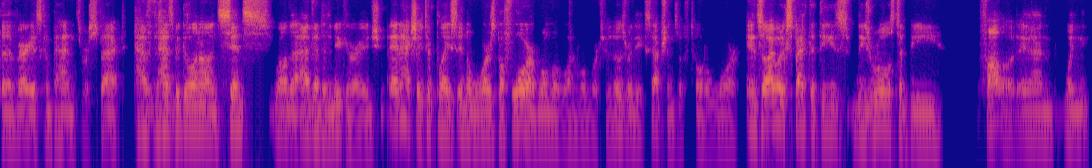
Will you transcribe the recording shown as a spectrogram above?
the various combatants respect have has been going on since well the advent of the nuclear age and actually took place in the wars before world war one world war two. Those were the exceptions of total war. And so i would expect that these these rules to be followed. And when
